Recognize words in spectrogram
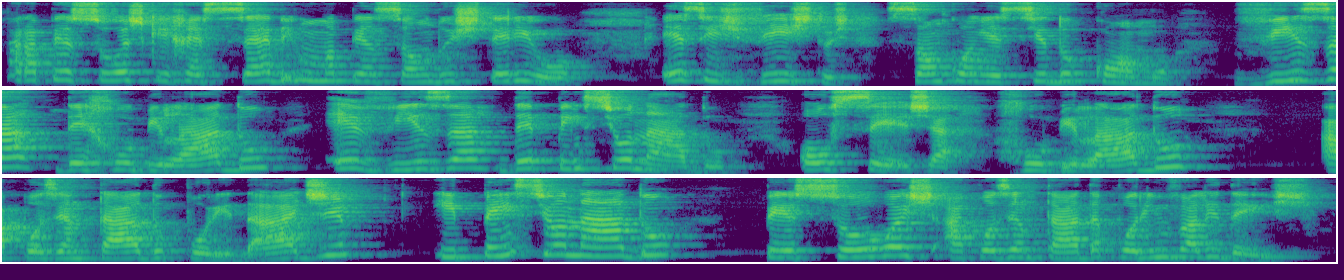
para pessoas que recebem uma pensão do exterior. Esses vistos são conhecidos como visa de rubilado e visa de pensionado, ou seja, rubilado, aposentado por idade, e pensionado, pessoas aposentadas por invalidez.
